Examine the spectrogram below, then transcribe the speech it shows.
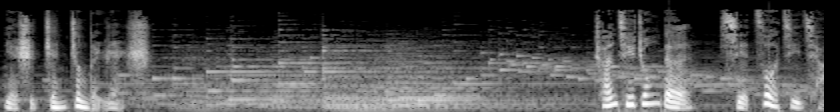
也是真正的认识。传奇中的写作技巧，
